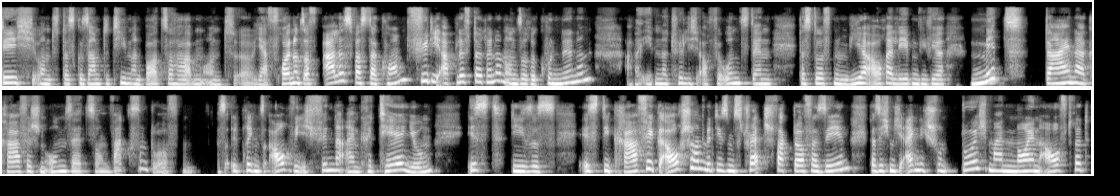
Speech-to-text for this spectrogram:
dich und das gesamte Team an Bord zu haben. Und äh, ja, freuen uns auf alles, was da kommt für die Uplifterinnen, unsere Kundinnen, aber eben natürlich auch für uns, denn das durften wir auch erleben, wie wir mit deiner grafischen Umsetzung wachsen durften ist übrigens auch, wie ich finde, ein Kriterium, ist dieses, ist die Grafik auch schon mit diesem Stretch-Faktor versehen, dass ich mich eigentlich schon durch meinen neuen Auftritt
